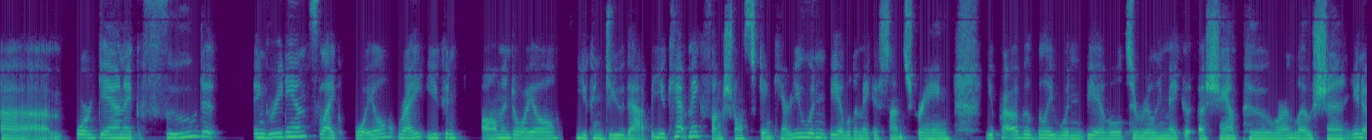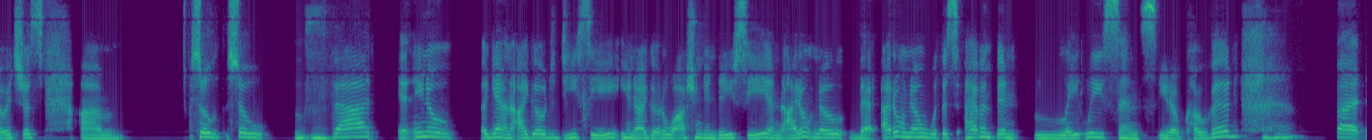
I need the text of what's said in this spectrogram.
um, organic food ingredients like oil, right? You can almond oil, you can do that, but you can't make functional skincare. You wouldn't be able to make a sunscreen. You probably wouldn't be able to really make a, shampoo or a lotion. You know, it's just um, so so that you know again i go to dc you know i go to washington dc and i don't know that i don't know what this i haven't been lately since you know covid mm-hmm. But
